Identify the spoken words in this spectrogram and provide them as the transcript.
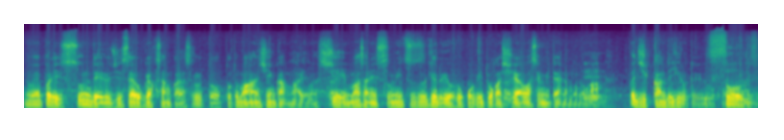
でもやっぱり住んでいる実際お客さんからするととても安心感がありますし、はい、まさに住み続ける喜びとか幸せみたいなものが、やっぱり実感できるということそうです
